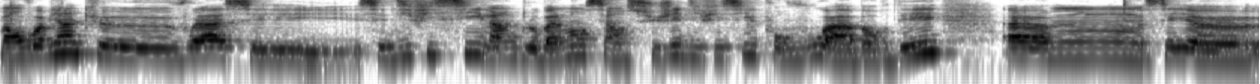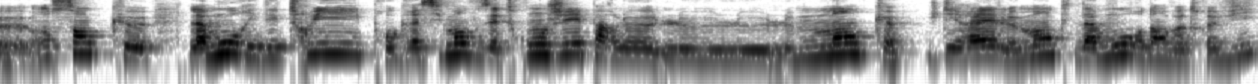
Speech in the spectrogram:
bah, on voit bien que voilà, c'est difficile, hein, globalement c'est un sujet difficile pour vous à aborder, euh, euh, on sent que l'amour est détruit progressivement, vous êtes rongé par le, le manque, je dirais, le manque d'amour dans votre vie,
